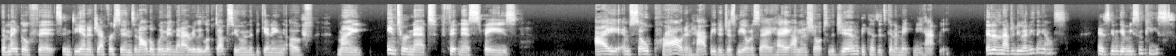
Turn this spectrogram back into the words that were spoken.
the MankoFits and Deanna Jeffersons and all the women that I really looked up to in the beginning of my internet fitness phase, I am so proud and happy to just be able to say, hey, I'm going to show up to the gym because it's going to make me happy. It doesn't have to do anything else. It's going to give me some peace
